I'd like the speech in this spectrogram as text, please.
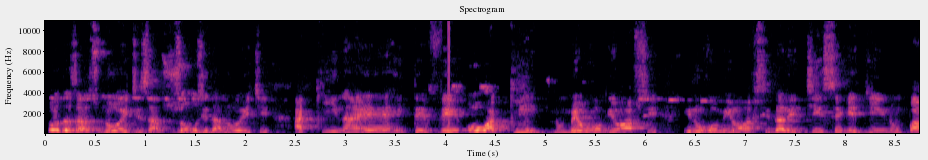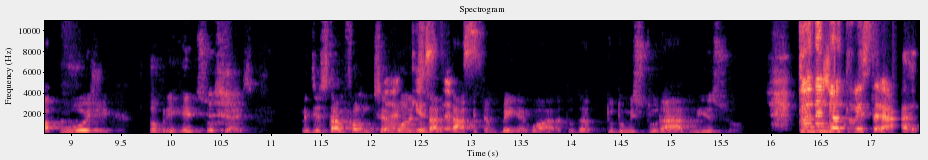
todas as noites, às 11 da noite, aqui na RTV ou aqui no meu home office e no home office da Letícia Guedin, num papo hoje sobre redes sociais. Letícia, estava falando que você é dona de startup estamos. também agora, tudo, tudo misturado isso? Tudo junto misturado.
